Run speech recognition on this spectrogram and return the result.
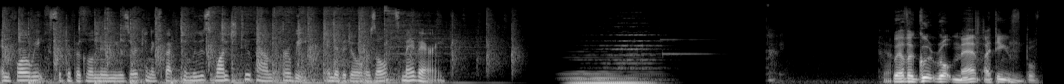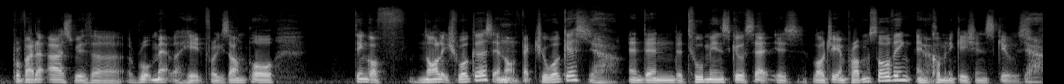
In four weeks, the typical Noom user can expect to lose one to two pounds per week. Individual results may vary. We have a good roadmap. I think you've provided us with a, a roadmap ahead. For example, think of knowledge workers and not mm. factory workers. Yeah. And then the two main skill set is logic and problem solving and communication skills. Yeah.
